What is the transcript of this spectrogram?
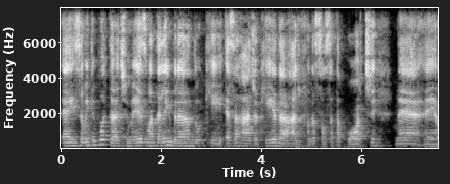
É, isso é muito importante mesmo, até lembrando que essa rádio aqui é da Rádio Fundação Setaporte, né? É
